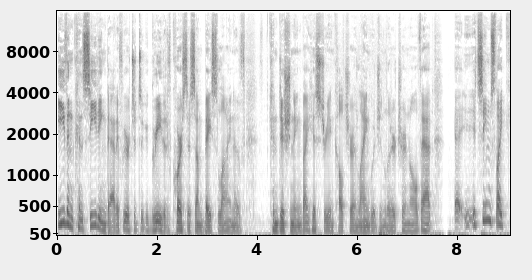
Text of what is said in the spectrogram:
even conceding that, if we were to, to agree that, of course, there's some baseline of conditioning by history and culture and language and literature and all that. uh, It seems like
